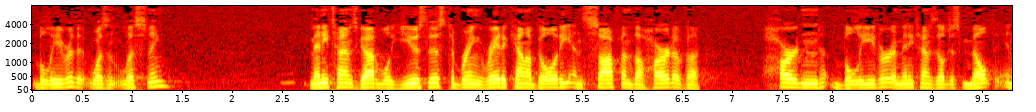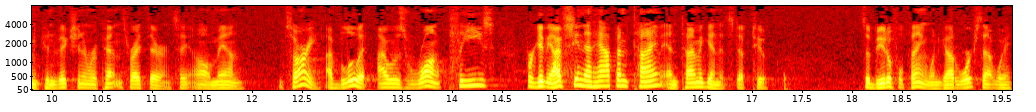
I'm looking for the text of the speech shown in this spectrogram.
believer that wasn't listening. Many times God will use this to bring great accountability and soften the heart of a hardened believer. And many times they'll just melt in conviction and repentance right there and say, oh man, I'm sorry. I blew it. I was wrong. Please forgive me. I've seen that happen time and time again at step two. It's a beautiful thing when God works that way.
